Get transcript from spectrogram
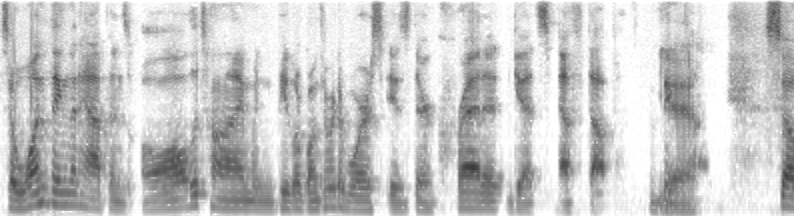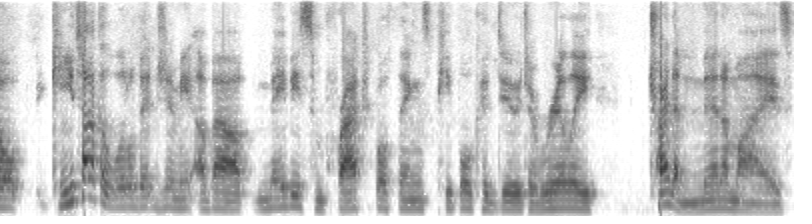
So one thing that happens all the time when people are going through a divorce is their credit gets effed up. yeah. Time. So can you talk a little bit, Jimmy, about maybe some practical things people could do to really try to minimize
